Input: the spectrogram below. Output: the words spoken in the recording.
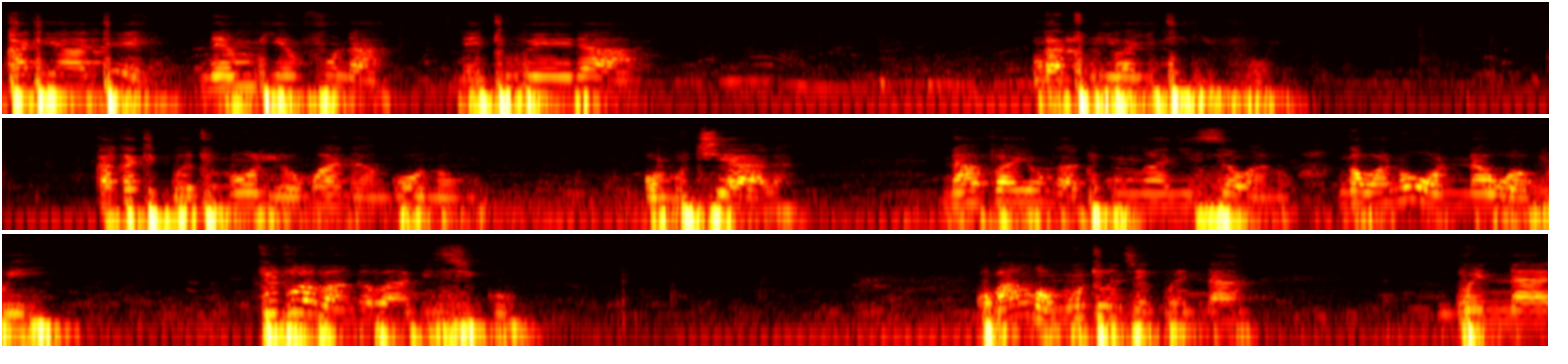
Kati ate ne mu byenfuna ne tubeera nga tuli bayitirivu. Kakati gwe tunuulira omwana ngaono omu- omukyala n'avaayo nga atukuŋŋanyiza wano nga wano wonna wawe tetwabanga ba mizigo. Kubanga omuntu nze gwenna gwenna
